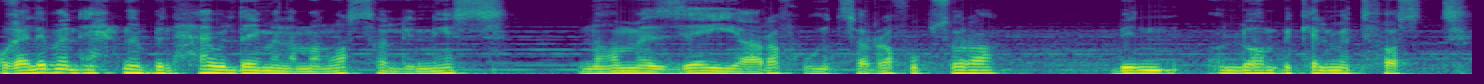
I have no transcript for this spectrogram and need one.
وغالبا إحنا بنحاول دايما لما نوصل للناس إن هم إزاي يعرفوا يتصرفوا بسرعة بنقول لهم بكلمة FAST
